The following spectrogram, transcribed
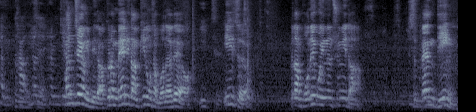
현현 현재 현재형입니다. 그럼 메리 다음 비동사 뭐 넣어야 돼요? 이즈. is. 그다음 보내고 있는 중이다. spending.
